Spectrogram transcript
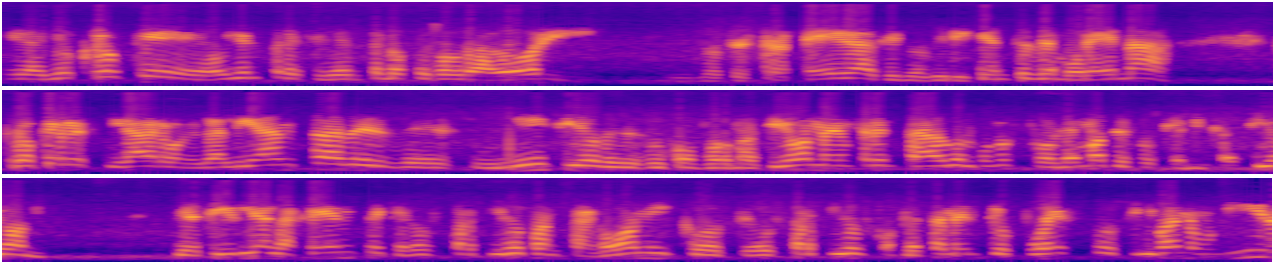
Mira, yo creo que hoy el presidente López Obrador y los estrategas y los dirigentes de Morena creo que respiraron. La alianza desde su inicio, desde su conformación, ha enfrentado algunos problemas de socialización. Decirle a la gente que dos partidos antagónicos, que dos partidos completamente opuestos iban a unir,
